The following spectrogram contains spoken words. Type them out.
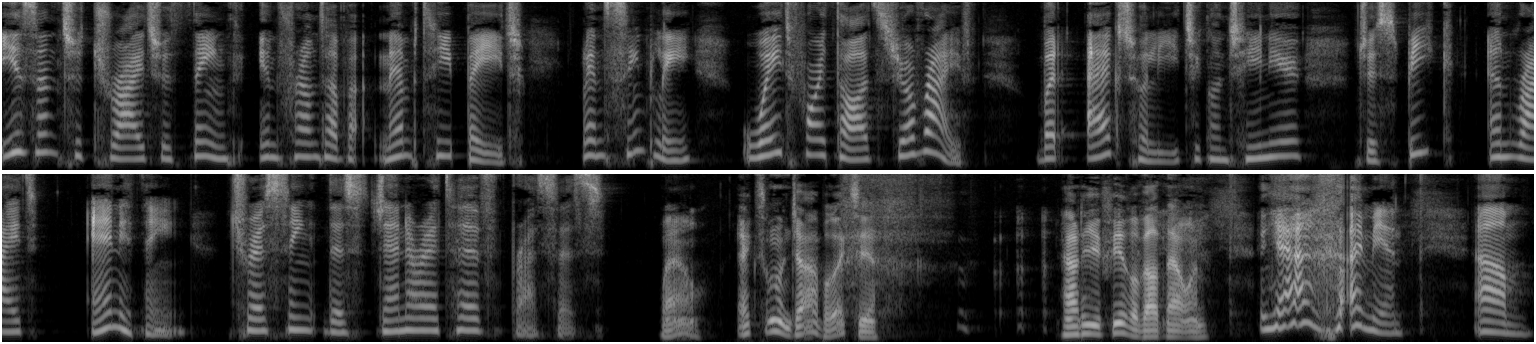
isn't to try to think in front of an empty page and simply wait for thoughts to arrive, but actually to continue to speak and write anything, trusting this generative process. Wow. Excellent job, Alexia. How do you feel about that one? Yeah, I mean, um,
